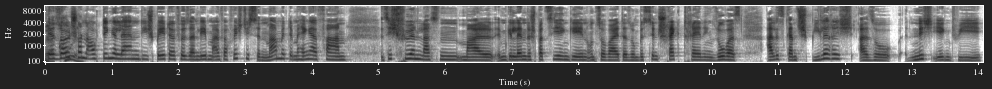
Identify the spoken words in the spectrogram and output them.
Ja, Der soll cool. schon auch Dinge lernen, die später für sein Leben einfach wichtig sind. Mal mit dem Hänger fahren, sich führen lassen, mal im Gelände spazieren gehen und so weiter. So ein bisschen Schrecktraining, sowas. Alles ganz spielerisch. Also nicht irgendwie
